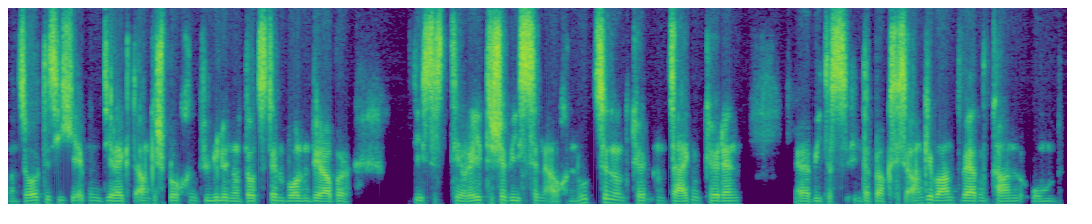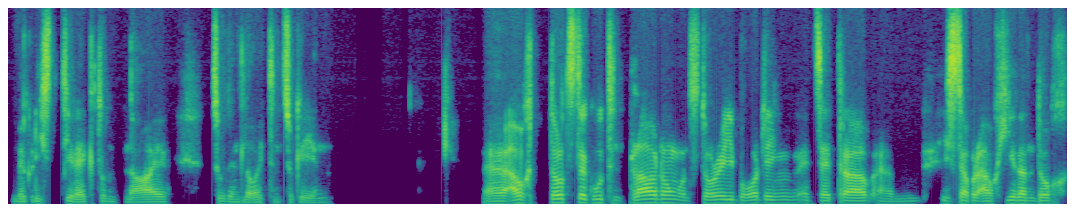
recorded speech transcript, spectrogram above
man sollte sich eben direkt angesprochen fühlen und trotzdem wollen wir aber dieses theoretische Wissen auch nutzen und, können, und zeigen können, wie das in der Praxis angewandt werden kann, um möglichst direkt und nahe zu den Leuten zu gehen. Äh, auch trotz der guten Planung und Storyboarding etc. Ähm, ist aber auch hier dann doch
